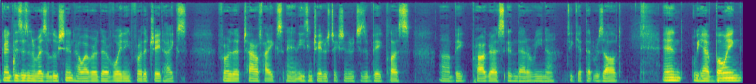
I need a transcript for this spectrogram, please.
granted, this isn't a resolution. However, they're avoiding further trade hikes, further tariff hikes, and easing trade restrictions, which is a big plus, uh, big progress in that arena to get that resolved. And we have Boeing.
